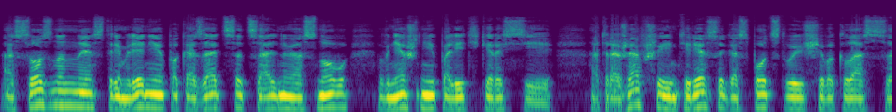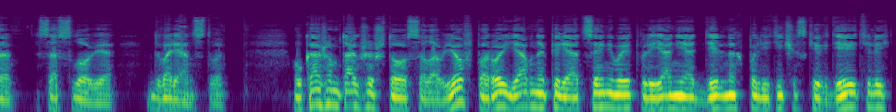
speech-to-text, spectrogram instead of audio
осознанное стремление показать социальную основу внешней политики России, отражавшей интересы господствующего класса сословия, дворянства. Укажем также, что Соловьев порой явно переоценивает влияние отдельных политических деятелей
